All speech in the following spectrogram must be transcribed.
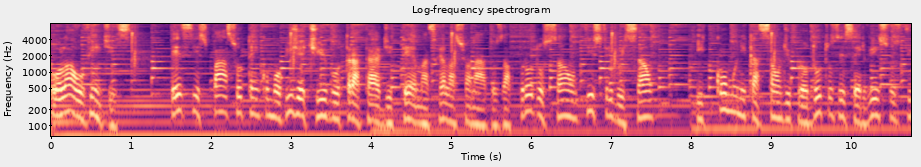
Olá, ouvintes! Esse espaço tem como objetivo tratar de temas relacionados à produção, distribuição e comunicação de produtos e serviços de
